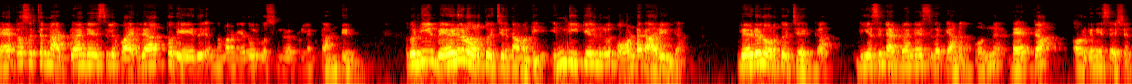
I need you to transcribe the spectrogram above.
ഡാറ്റാ സ്ട്രക്ചറിന്റെ അഡ്വാന്റേജിൽ വരാത്തത് ഏത് എന്ന് പറഞ്ഞ ഏതൊരു ക്വസ്റ്റ്യൻ പേപ്പറിൽ ഞാൻ കണ്ടിരുന്നു. അതുകൊണ്ട് ഈ വേർഡുകൾ ഓർത്ത് വെച്ചിരുന്നാൽ മതി. ഇൻ ഡീറ്റെയിൽ നിങ്ങൾ പോകേണ്ട കാര്യമില്ല. വേർഡുകൾ ഓർത്ത് വെച്ചേക്കുക. ഡി എസിന്റെ അഡ്വാന്റേജ് ഇതൊക്കെയാണ്. ഒന്ന് data organisation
